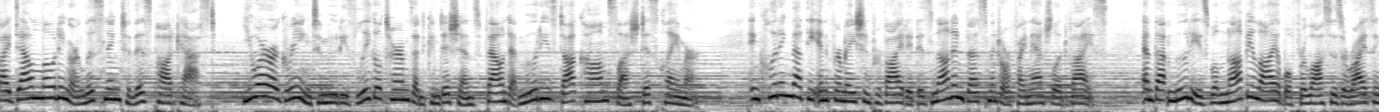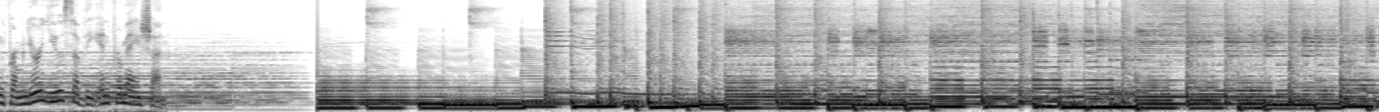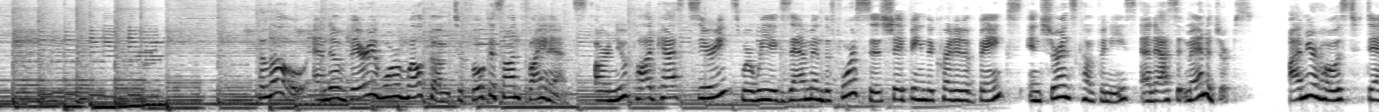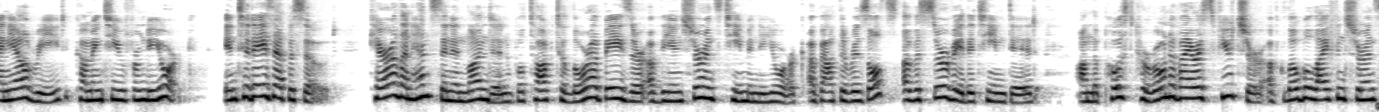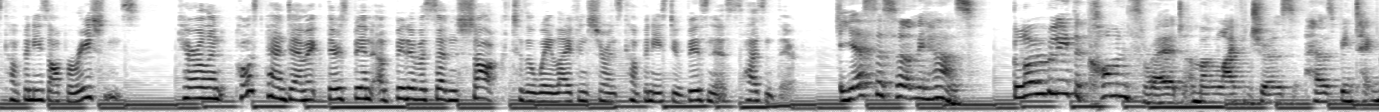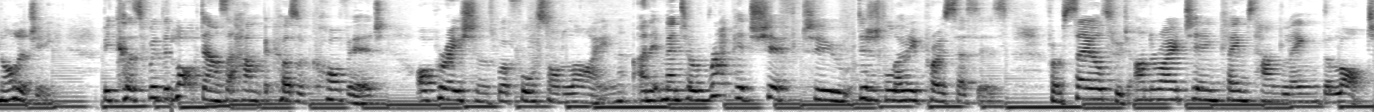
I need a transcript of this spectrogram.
By downloading or listening to this podcast, you are agreeing to Moody's legal terms and conditions found at moodys.com/disclaimer, including that the information provided is not investment or financial advice, and that Moody's will not be liable for losses arising from your use of the information. And a very warm welcome to Focus on Finance, our new podcast series where we examine the forces shaping the credit of banks, insurance companies, and asset managers. I'm your host, Danielle Reed, coming to you from New York. In today's episode, Carolyn Henson in London will talk to Laura Bazer of the insurance team in New York about the results of a survey the team did on the post coronavirus future of global life insurance companies' operations. Carolyn, post pandemic, there's been a bit of a sudden shock to the way life insurance companies do business, hasn't there? Yes, there certainly has. Globally, the common thread among life insurance has been technology because with the lockdowns that happened because of COVID, operations were forced online and it meant a rapid shift to digital only processes from sales through to underwriting, claims handling, the lot.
